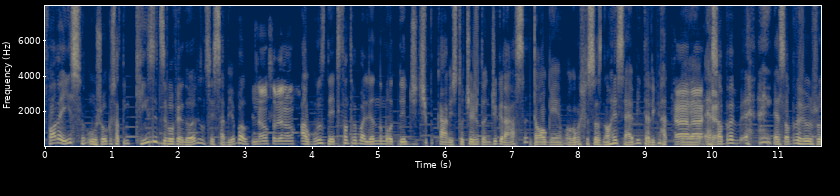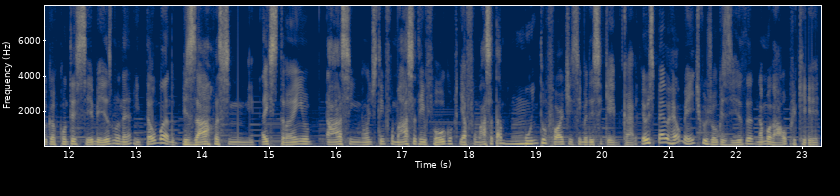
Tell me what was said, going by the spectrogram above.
Fora isso, o jogo só tem 15 desenvolvedores, não sei se sabia, Paulo. Não, sabia não. Alguns deles estão trabalhando no modelo de tipo, cara, estou te ajudando de graça. Então alguém, algumas pessoas não recebem, tá ligado? Caraca. É, é só pra, é só pra ver o jogo acontecer mesmo, né? Então, mano, bizarro, assim, tá estranho. Tá assim, onde tem fumaça, tem fogo. E a fumaça tá muito forte em cima desse game, cara. Eu espero realmente que o jogo exista, na moral, porque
